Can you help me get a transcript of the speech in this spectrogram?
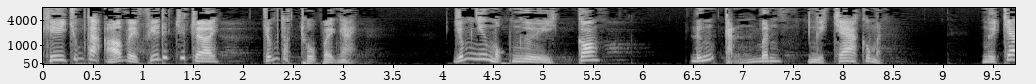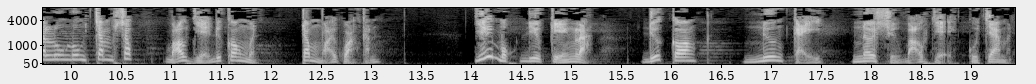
Khi chúng ta ở về phía Đức Chúa Trời, chúng ta thuộc về Ngài. Giống như một người con đứng cạnh bên người cha của mình. Người cha luôn luôn chăm sóc, bảo vệ đứa con mình trong mọi hoàn cảnh. Với một điều kiện là đứa con nương cậy nơi sự bảo vệ của cha mình.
